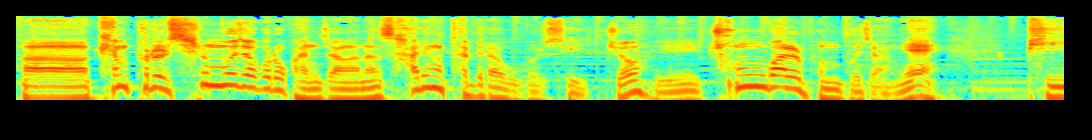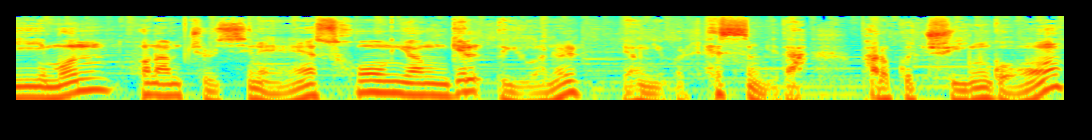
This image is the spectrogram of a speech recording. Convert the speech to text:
어, 캠프를 실무적으로 관장하는 사령탑이라고 볼 수 있죠. 이 총괄 본부장에 비문 호남 출신의 송영길 의원을 영입을 했습니다. 바로 그 주인공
